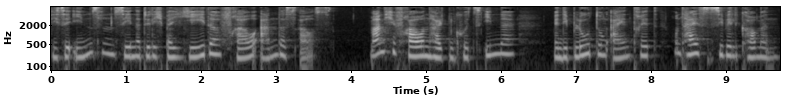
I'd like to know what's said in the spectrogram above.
Diese Inseln sehen natürlich bei jeder Frau anders aus. Manche Frauen halten kurz inne, wenn die Blutung eintritt und heißen sie willkommen.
